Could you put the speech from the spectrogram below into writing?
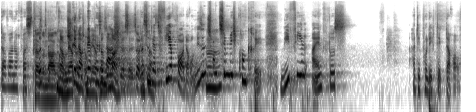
da war noch was Personal Ja, mehr, genau, der mehr Personalschlüssel. So, das ja, sind klar. jetzt vier Forderungen. Die sind schon Mhm. ziemlich konkret. Wie viel Einfluss hat die Politik darauf?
